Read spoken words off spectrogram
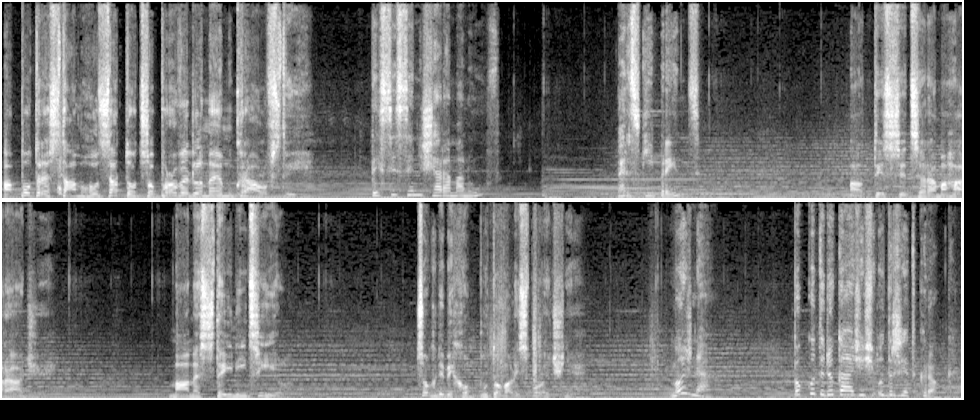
A potrestám ho za to, co provedl mému království. Ty jsi syn Šaramanův? Perský princ? A ty si dcera Maharáži. Máme stejný cíl. Co kdybychom putovali společně? Možná. Pokud dokážeš udržet krok.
